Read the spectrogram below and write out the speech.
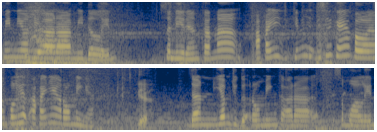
minion di arah middle lane sendirian karena akainya kini di sini kayaknya kalau yang aku lihat akainya yang roaming ya Ya, dan Yam juga roaming ke arah semua lane.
